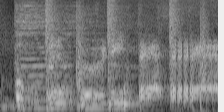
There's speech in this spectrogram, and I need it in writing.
moving pretty fast.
